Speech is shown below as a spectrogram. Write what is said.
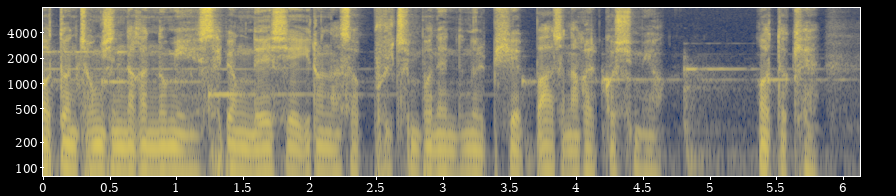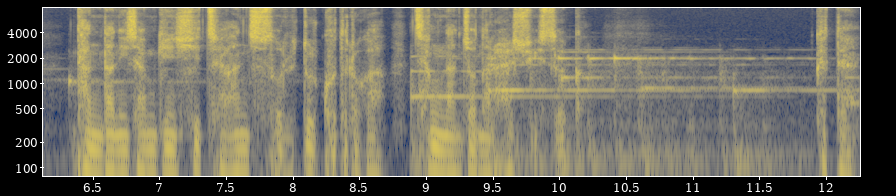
어떤 정신 나간 놈이 새벽 4시에 일어나서 불침번의 눈을 피해 빠져나갈 것이며 어떻게 단단히 잠긴 시체 안치소를 뚫고 들어가 장난 전화를 할 수 있을까? 그때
